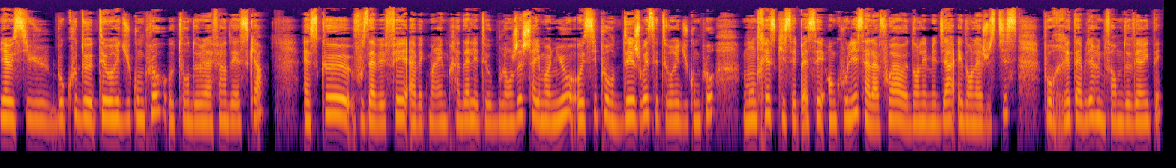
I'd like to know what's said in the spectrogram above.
Il y a aussi eu beaucoup de théories du complot autour de l'affaire DSK. Est-ce que vous avez fait avec Marine Pradel et Théo Boulanger, Shame on You, aussi pour déjouer ces théories du complot, montrer ce qui s'est passé en coulisses, à la fois euh, dans les médias et dans la justice, pour rétablir une forme de vérité?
